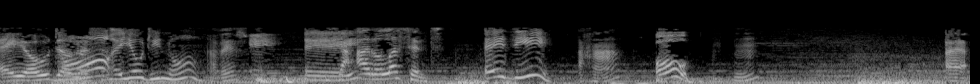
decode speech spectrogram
A O D. no A O D no A ver. A adolescent. A D Ajá. O ¿Mm? A-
